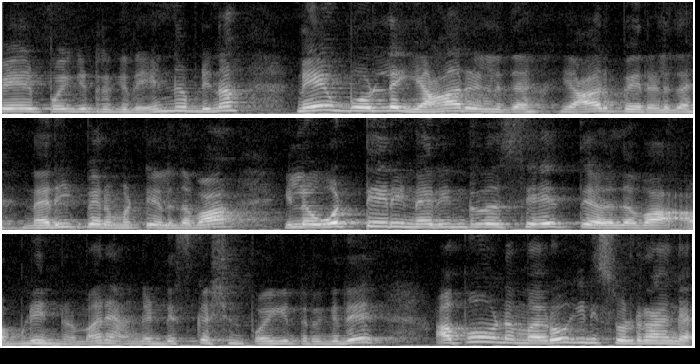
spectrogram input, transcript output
பேர் போய்கிட்டு இருக்குது. என்ன அப்படின்னா நேம் போர்டில் யார் எழுத யார் பேர் எழுத? நரி பேரை மட்டும் எழுதவா? இல்லை ஒட்டேரி நரின்றதை சேர்த்து எழுதவா? அப்படின்ற மாதிரி அங்கே டிஸ்கஷன் போய்கிட்டு இருக்குது. அப்போது நம்ம ரோஹிணி சொல்கிறாங்க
